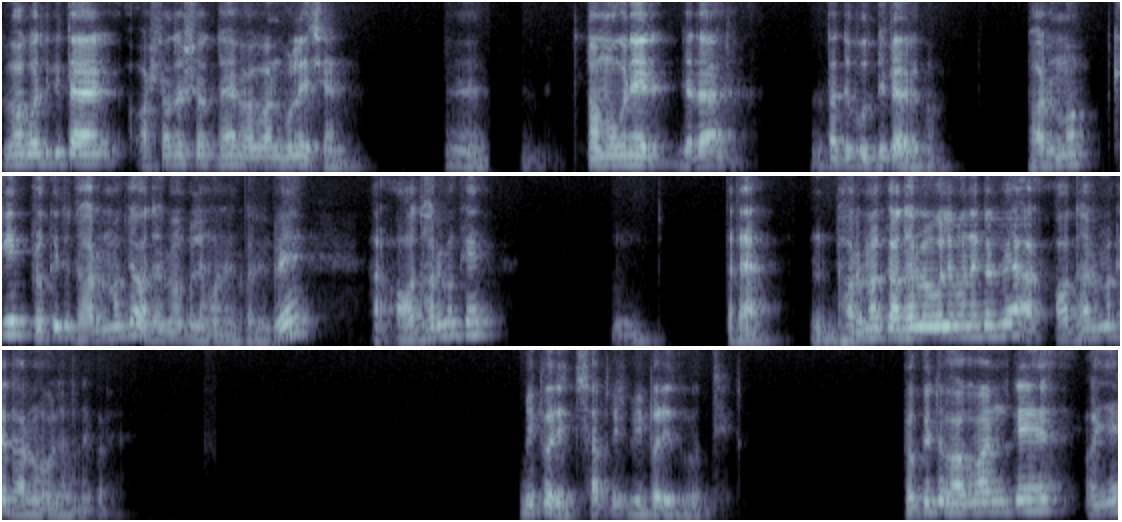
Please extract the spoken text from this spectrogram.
ভগবদ্গীতার অষ্টাদশ অধ্যায়ে ভগবান বলেছেন হ্যাঁ তমগুণের যারা, তাদের বুদ্ধিটা এরকম। ধর্মকে, প্রকৃত ধর্মকে অধর্ম বলে মনে করবে, আর অধর্মকে তারা ধর্মকে অধর্ম বলে মনে করবে, আর অধর্মকে ধর্ম বলে মনে করবে। বিপরীত সবকিছু বিপরীত বুদ্ধি। প্রকৃত ভগবানকে ওই যে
